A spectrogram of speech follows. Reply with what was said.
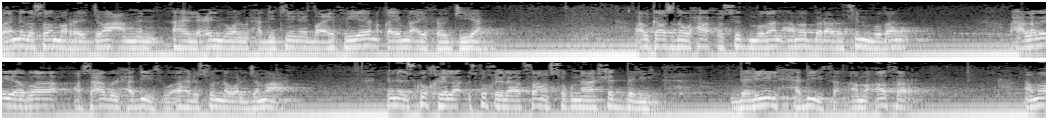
waa inaga soo maray jamaaca min ahli اlcilmi wاlmuxadiثiin ay daciifiyeen qaybna ay xoojiyaan halkaasna waxaa xusid mudan ama baraarujin mudan waxaa laga yaabaa asxaabu اlxadiiث wa ahli الsunna wاljamaca inay isku isku khilaafaan sugnaansho daliil daliil xadiia ama ahar ama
